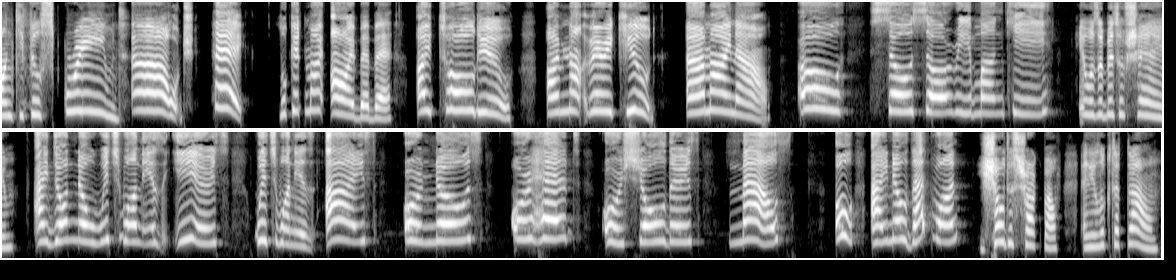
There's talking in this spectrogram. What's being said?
Monkey Phil screamed. Ouch! Hey, look at my eye, Bebe. I told you. I'm not very cute, am I now? Oh, so sorry, Monkey. It was a bit of shame. I don't know which one is ears, which one is eyes, or nose, or head, or shoulders, mouth. Oh, I know that one. He showed his shark mouth and he looked at down.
